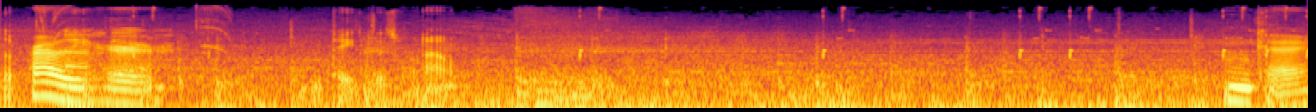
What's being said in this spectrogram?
So probably I'm her. I'll Take this one out. Okay.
